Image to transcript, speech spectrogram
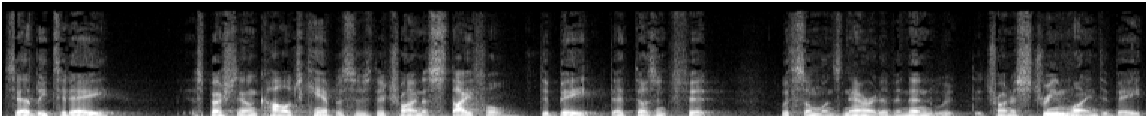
sadly, today, especially on college campuses, they're trying to stifle debate that doesn't fit with someone's narrative. And then we're trying to streamline debate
